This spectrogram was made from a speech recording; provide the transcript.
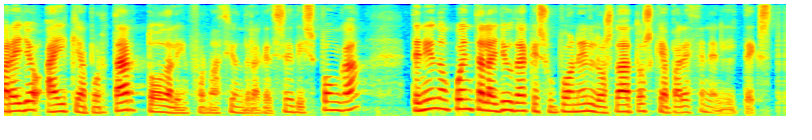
Para ello hay que aportar toda la información de la que se disponga, teniendo en cuenta la ayuda que suponen los datos que aparecen en el texto,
